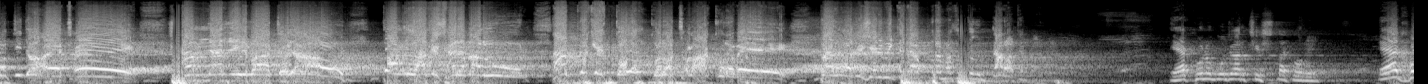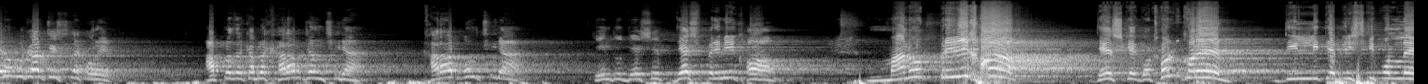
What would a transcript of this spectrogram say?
রচিত হয়েছে, সামনে নির্বাচনেও বাংলাদেশের মানুষ আপনাকে কলঙ্ক রচনা করবে। বাংলাদেশের ভিতরে আপনার মাথা দাঁড়াতে পারবে না। এখনও বোঝার চেষ্টা করে এখনও বোঝার চেষ্টা করে আপনাদেরকে আমরা খারাপ জানছি না, খারাপ বলছি না, কিন্তু দেশে দেশপ্রেমিক হন মানব প্রেমিক হন, দেশকে গঠন করেন, দিল্লিতে বৃষ্টি পড়লে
